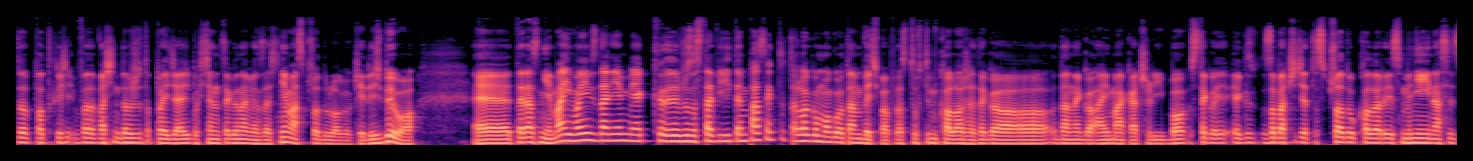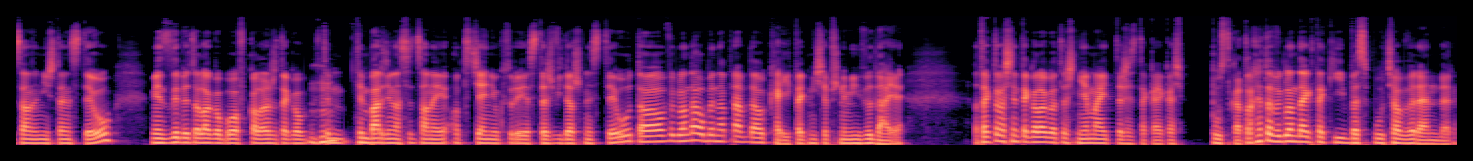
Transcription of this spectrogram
to podkreś- właśnie dobrze to powiedziałeś, bo chciałem do tego nawiązać. Nie ma z przodu logo, kiedyś było. E, teraz nie ma i moim zdaniem jak już zostawili ten pasek, to to logo mogło tam być po prostu w tym kolorze tego danego iMac'a, czyli bo z tego jak zobaczycie to z przodu kolor jest mniej nasycony niż ten z tyłu, więc gdyby to logo było w kolorze tego mhm. tym, tym bardziej nasyconej odcieniu, który jest też widoczny z tyłu, to wyglądałoby naprawdę ok, tak mi się przynajmniej wydaje. A tak to właśnie tego logo też nie ma i też jest taka jakaś pustka. Trochę to wygląda jak taki bezpłciowy render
